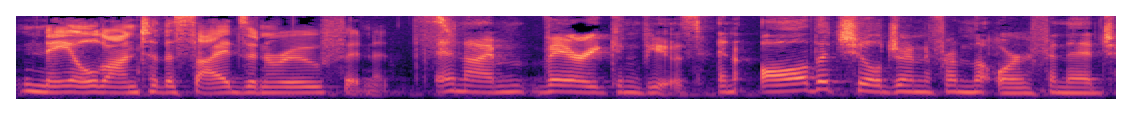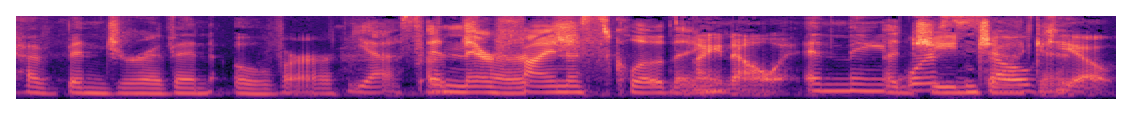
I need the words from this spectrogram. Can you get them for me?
nailed onto the sides and roof, and it's And I'm very confused. And all the children from the orphanage have been driven over. yes, in their finest clothing. I know, and they A were jean so jacket. cute.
